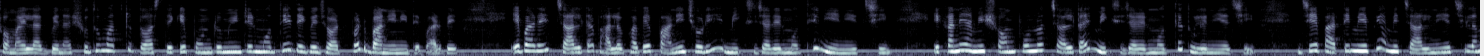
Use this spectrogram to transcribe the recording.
সময় লাগবে না। শুধুমাত্র দশ থেকে পনেরো মিনিটের মধ্যেই দেখবে ঝটপট বানিয়ে নিতে পারবে। এবারে চালটা ভালোভাবে পানি ছড়িয়ে মিক্সি জারের মধ্যে নিয়ে নিচ্ছি। এখানে আমি সম্পূর্ণ চালটাই মিক্সি জারের মধ্যে তুলে নিয়েছি। যে বাটি মেপে আমি চাল নিয়েছিলাম,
